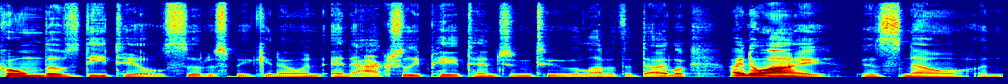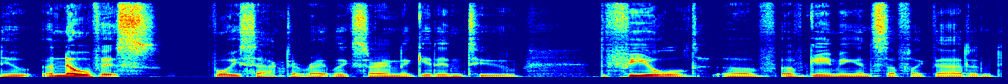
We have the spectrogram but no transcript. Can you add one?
comb those details, so to speak, you know, and, and actually pay attention to a lot of the dialogue. I know I is now a new a novice voice actor, right? Like starting to get into the field of of gaming and stuff like that and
